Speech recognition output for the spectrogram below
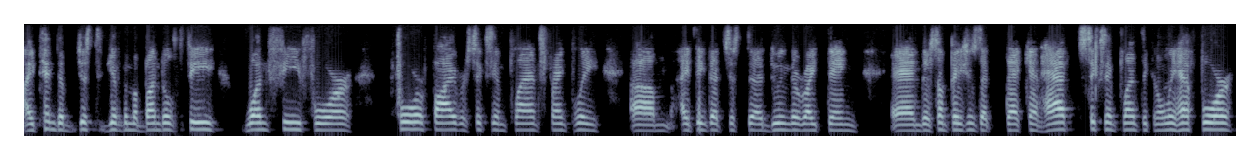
I tend to just give them a bundled fee, one fee for four, five, or six implants. Frankly, um, I think that's just uh, doing the right thing. And there's some patients that that can have six implants; they can only have four.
